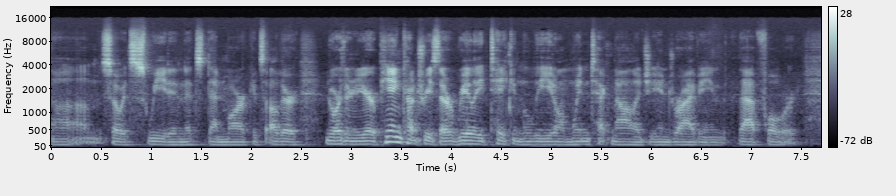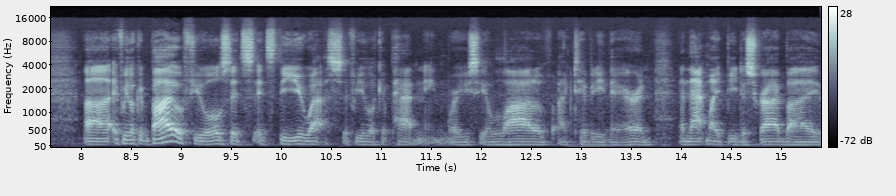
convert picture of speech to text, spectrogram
Um, so it's Sweden, it's Denmark, it's other Northern European countries that are really taking the lead on wind technology and driving that forward. Uh, if we look at biofuels, it's it's the U.S. If we look at patenting, where you see a lot of activity there, and, and that might be described by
